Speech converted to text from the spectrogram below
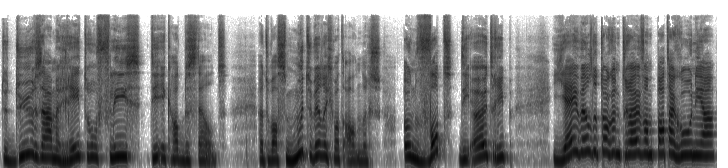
de duurzame retro fleece die ik had besteld. Het was moedwillig wat anders. Een vod die uitriep: Jij wilde toch een trui van Patagonia?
